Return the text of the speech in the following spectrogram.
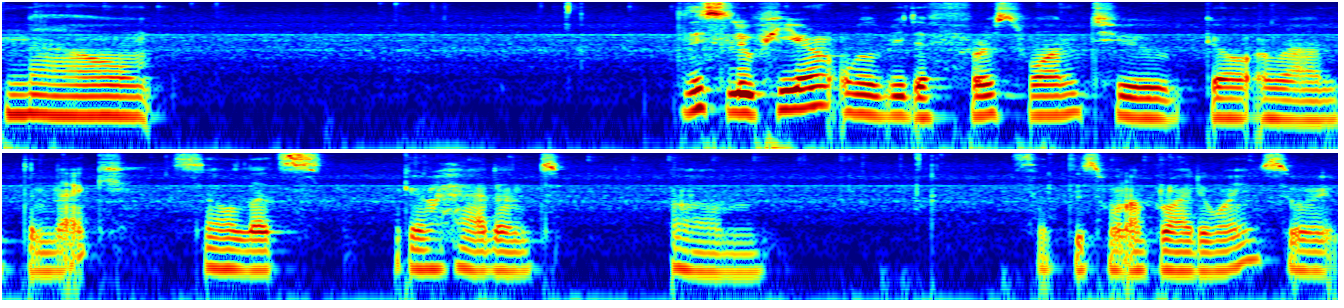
Now this loop here will be the first one to go around the neck so let's go ahead and um, set this one up right away so it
